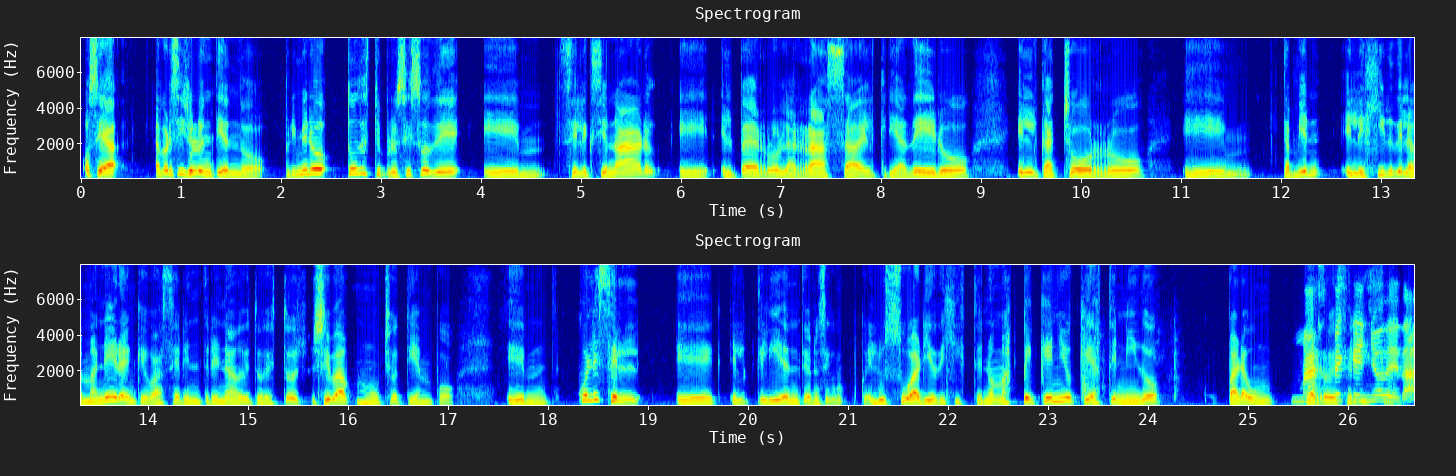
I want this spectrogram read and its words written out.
O sea, a ver si yo lo entiendo. Primero, todo este proceso de em, seleccionar eh, el perro, la raza, el criadero, el cachorro, em, también elegir de la manera en que va a ser entrenado y todo esto lleva mucho tiempo. Em, ¿Cuál es el, eh, el cliente, no sé, el usuario dijiste, ¿no? Más pequeño que has tenido para un perro de pequeño de edad?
